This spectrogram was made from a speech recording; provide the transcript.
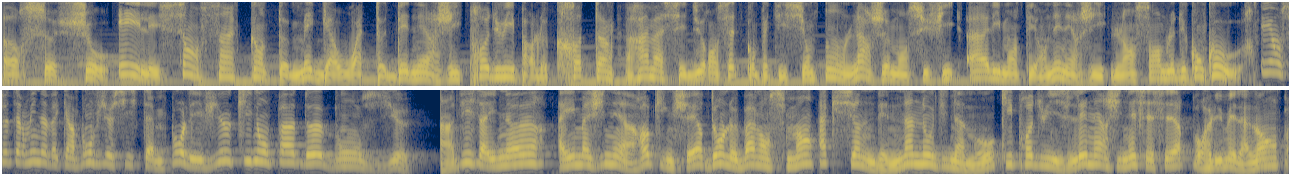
Horse Show. Et les 150 mégawatts d'énergie produits par le crottin ramassés durant cette compétition ont largement suffi à alimenter en énergie l'ensemble du concours. Et on se termine avec un bon vieux système pour les vieux qui n'ont pas de bons yeux. Un designer a imaginé un rocking chair dont le balancement actionne des nanodynamos qui produisent l'énergie nécessaire pour allumer la lampe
